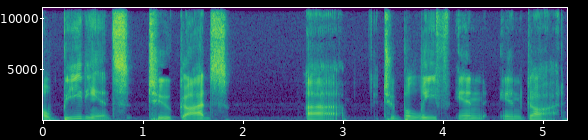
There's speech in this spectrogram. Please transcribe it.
obedience to God's, uh, to belief in in God.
